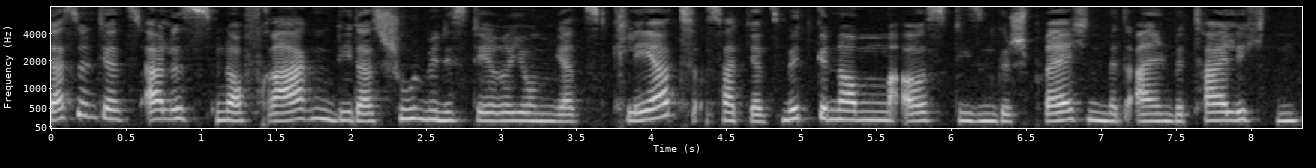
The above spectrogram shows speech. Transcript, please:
Das sind jetzt alles noch Fragen, die das Schulministerium jetzt klärt. Es hat jetzt mitgenommen aus diesen Gesprächen mit allen Beteiligten,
